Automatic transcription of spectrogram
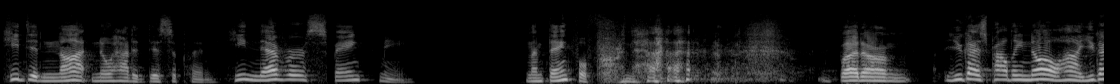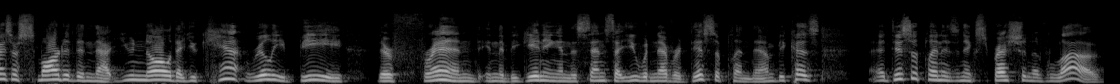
He did not know how to discipline. He never spanked me. And I'm thankful for that. but um, you guys probably know, huh? You guys are smarter than that. You know that you can't really be their friend in the beginning in the sense that you would never discipline them because uh, discipline is an expression of love.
